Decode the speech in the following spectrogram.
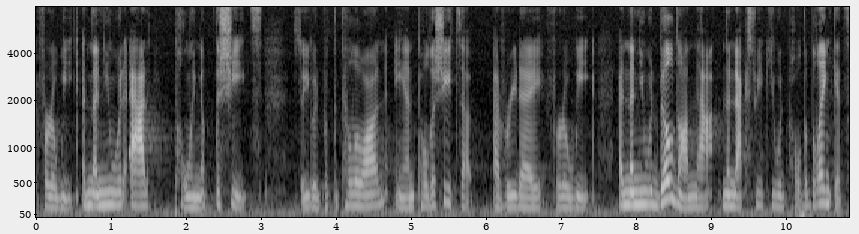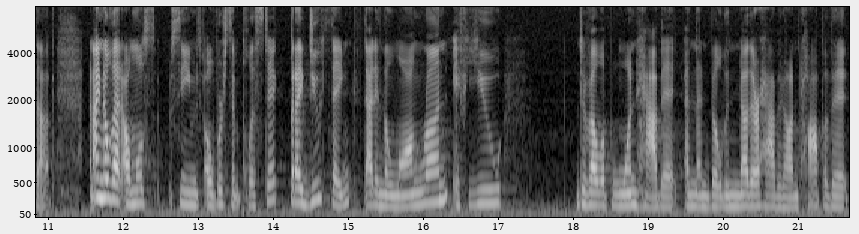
for a week. And then you would add pulling up the sheets. So you would put the pillow on and pull the sheets up every day for a week. And then you would build on that. And the next week, you would pull the blankets up. And I know that almost seems oversimplistic, but I do think that in the long run, if you develop one habit and then build another habit on top of it,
